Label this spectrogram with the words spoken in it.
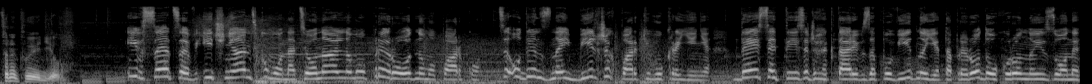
це не твоє діло. І все це в Ічнянському національному природному парку. Це один з найбільших парків в Україні. 10 тисяч гектарів заповідної та природоохоронної зони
